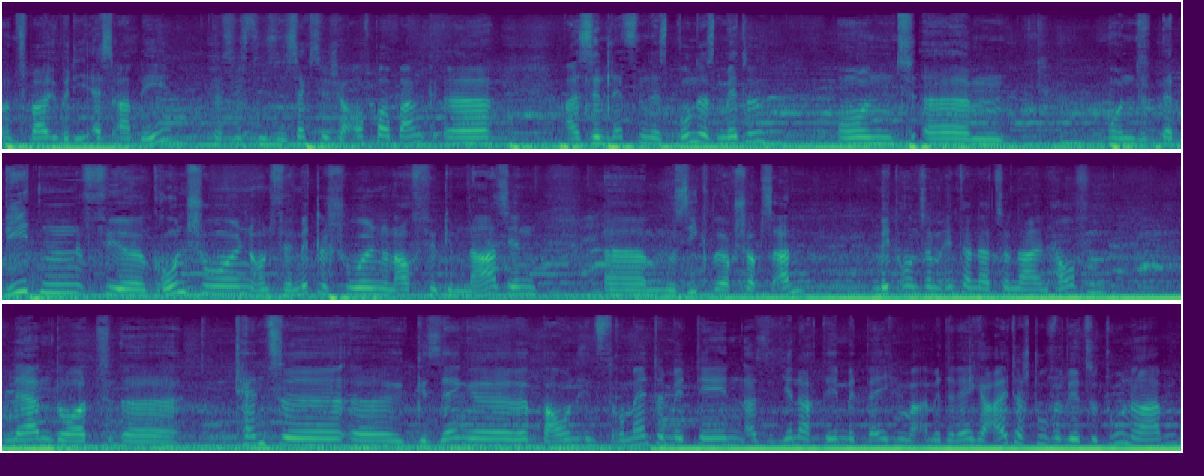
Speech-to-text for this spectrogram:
und zwar über die SAB, das ist diese Sächsische Aufbaubank. Äh, also sind letzten Endes Bundesmittel und, ähm, und bieten für Grundschulen und für Mittelschulen und auch für Gymnasien äh, Musikworkshops an mit unserem internationalen Haufen, lernen dort äh, Tänze, äh, Gesänge, bauen Instrumente mit denen, also je nachdem, mit, welchem, mit welcher Altersstufe wir zu tun haben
